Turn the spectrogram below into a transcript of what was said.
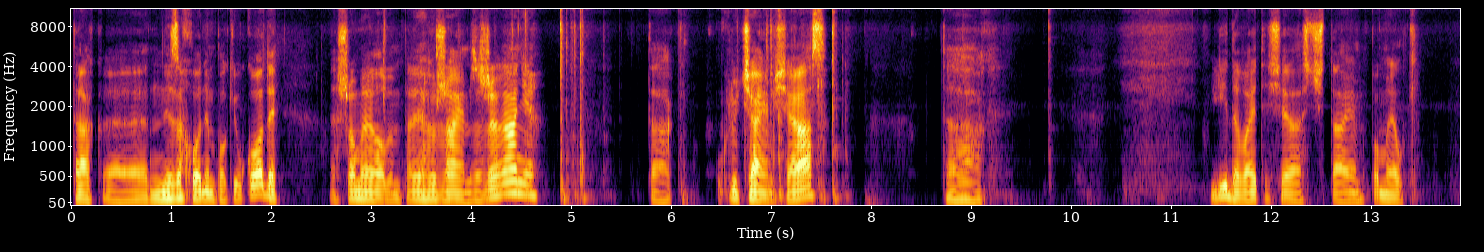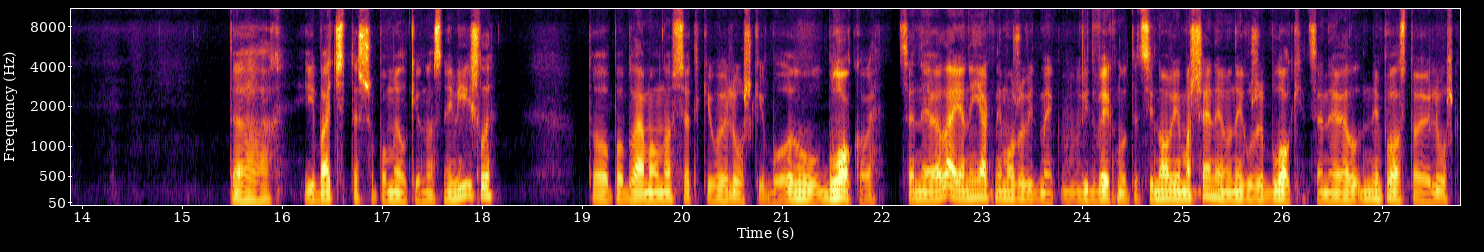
Так, е, не заходимо поки в коди. Що ми робимо? Перегружаємо зажигання. Так, включаємо ще раз. Так. І давайте ще раз читаємо помилки. Так. І бачите, що помилки в нас не вийшли. То проблема у нас все-таки в релюшки. Ну, блокове. Це не реле, я ніяк не можу відмик, відвикнути. Ці нові машини, у них вже блоки. Це не, не просто релюшка.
